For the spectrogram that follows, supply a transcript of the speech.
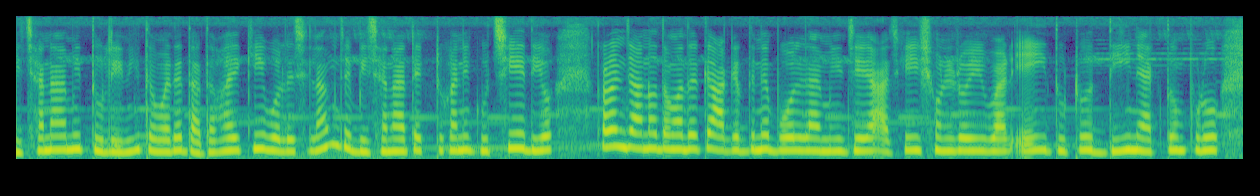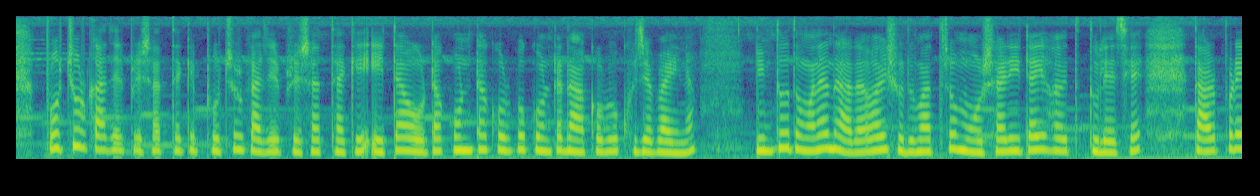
বিছানা আমি তুলিনি, তোমাদের দাদাভাইকেই বলেছিলাম যে বিছানাটা একটুখানি গুছিয়ে দিও। কারণ জানো তোমাদেরকে আগের দিনে বললামই যে আজকেই শনি রবিবার, এই দুটো দিন একদম পুরো প্রচুর কাজের প্রেশার থাকে, প্রচুর কাজের প্রেশার থাকে, এটা, ওটা, কোনটা করব, কোনটা না করব খুঁজে পাই না। কিন্তু তোমাদের দাদাভাই শুধুমাত্র মশারিটাই হয়তো তুলেছে, তারপরে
